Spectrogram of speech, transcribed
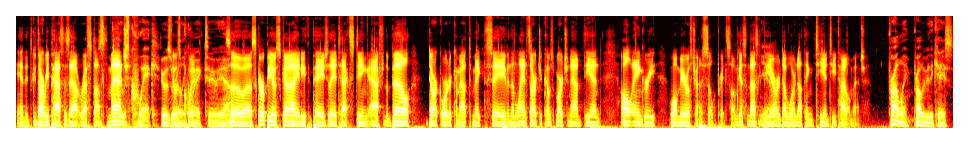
and the Darby passes out. Ref stops the match. It was quick. It was really quick. too. Yeah. So uh, Scorpio Sky and Ethan Page they attack Sting after the bell. Dark Order come out to make the save, and then Lance Archer comes marching out at the end, all angry, while Miro's trying to celebrate. So I'm guessing that's gonna be our double or nothing TNT title match. Probably, probably be the case.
